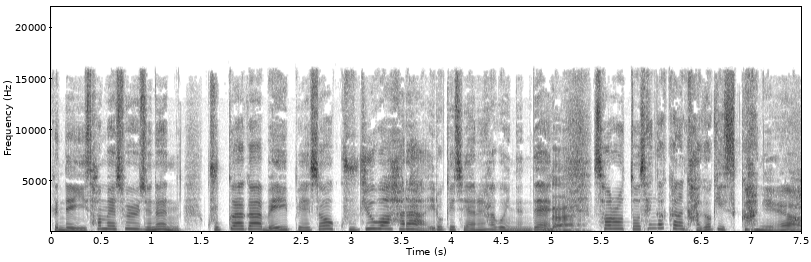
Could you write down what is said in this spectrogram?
근데 이 섬의 소유주는 국가가 매입해서 국유화하라 이렇게 제안을 하고 있는데 네. 서로 또 생각하는 가격이 있을 거 아니에요.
